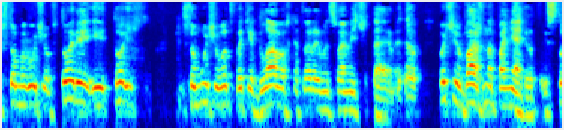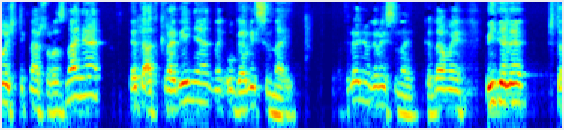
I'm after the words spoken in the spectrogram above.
что мы учим в Торе, и то, что мы учим вот в этих главах, которые мы с вами читаем. Это очень важно понять. Вот источник нашего знания – это откровение у горы Синай. Откровение у горы Синай. Когда мы видели, что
